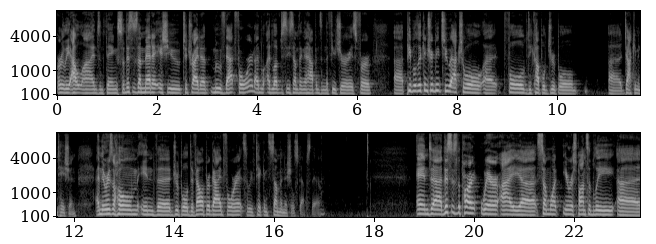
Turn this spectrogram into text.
early outlines and things. So this is a meta issue to try to move that forward. I'd, I'd love to see something that happens in the future is for uh, people to contribute to actual uh, full decoupled Drupal uh, documentation. And there is a home in the Drupal developer guide for it, so we've taken some initial steps there. And uh, this is the part where I uh, somewhat irresponsibly uh,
